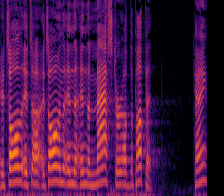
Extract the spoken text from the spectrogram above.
It's all, it's, uh, it's all in, the, in, the, in the master of the puppet. Okay?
